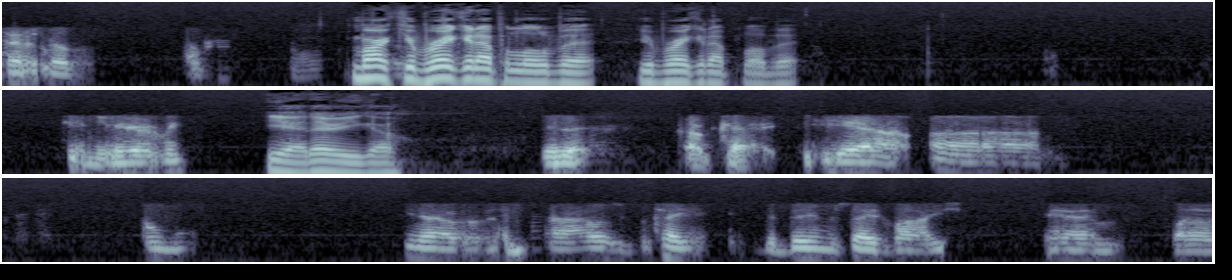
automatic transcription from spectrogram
said. Mark, you're breaking up a little bit. You're breaking up a little bit. Can you hear me? Yeah, there you go. Is it? Okay. Yeah. Uh, you know, I was taking the Doomsday Device and uh,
